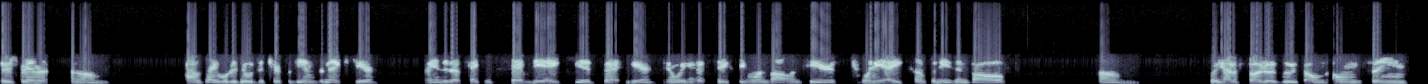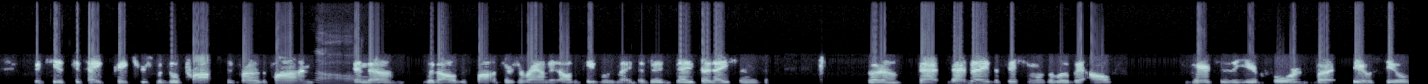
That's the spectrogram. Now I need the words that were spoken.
there's been, um, I was able to do the trip again the next year. I ended up taking 78 kids that year, and we had 61 volunteers, 28 companies involved. Um, we had a photo booth on on scene. The kids could take pictures with little props in front of the pond Aw. and uh, with all the sponsors around it, all the people who made the do- do- donations. But uh, that that day, the fishing was a little bit off compared to the year before, but it was still.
